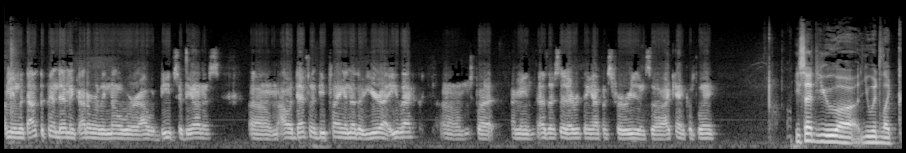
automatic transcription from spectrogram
I mean, without the pandemic, I don't really know where I would be to be honest. Um, I would definitely be playing another year at ELAC, um, but I mean, as I said, everything happens for a reason, so I can't complain. You said you uh you would like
